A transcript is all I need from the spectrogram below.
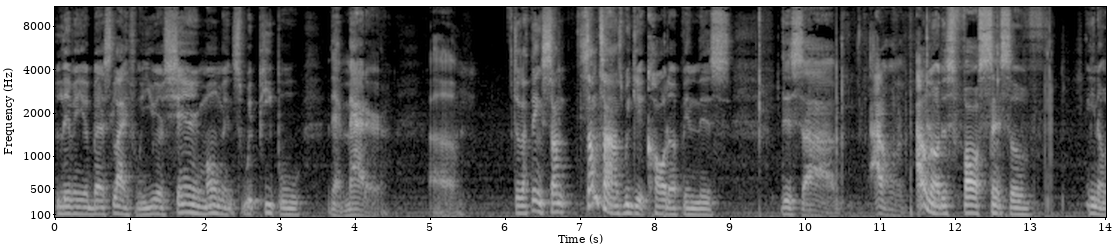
living your best life when you are sharing moments with people that matter. Because uh, I think some sometimes we get caught up in this this uh, I don't I don't know this false sense of you know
